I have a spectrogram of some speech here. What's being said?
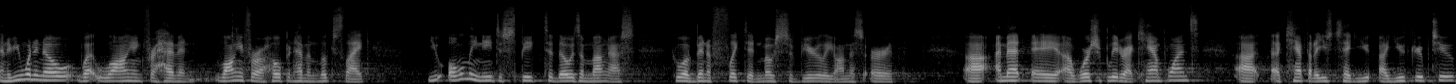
And if you want to know what longing for heaven, longing for a hope in heaven looks like, you only need to speak to those among us who have been afflicted most severely on this earth. Uh, I met a, a, worship leader at camp once, uh, a camp that I used to take a youth group to,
